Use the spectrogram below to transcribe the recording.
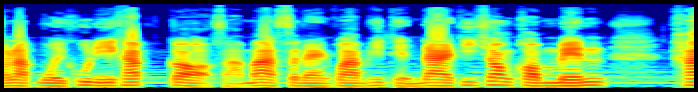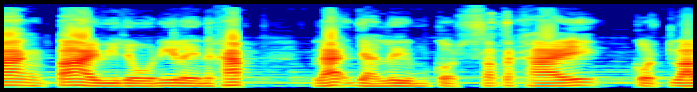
สำหรับมวยคู่นี้ครับ ก็สามารถแสดงความคิดเห็นได้ที่ช่องคอมเมนต์ข้างใต้วิดีโอนี้เลยนะครับ และอย่าลืมกด Subscribe กดไล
